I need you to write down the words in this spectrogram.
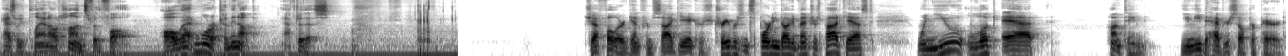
as we plan out hunts for the fall. All that and more coming up after this. Jeff Fuller again from Soggy Acres Retrievers and Sporting Dog Adventures podcast. When you look at hunting, you need to have yourself prepared.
